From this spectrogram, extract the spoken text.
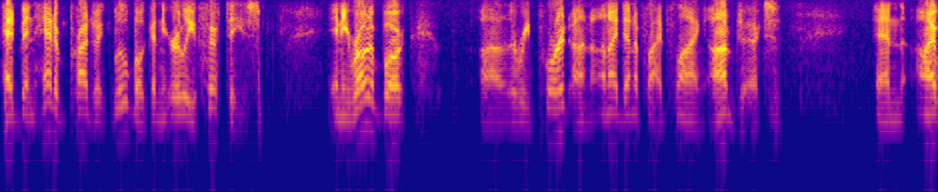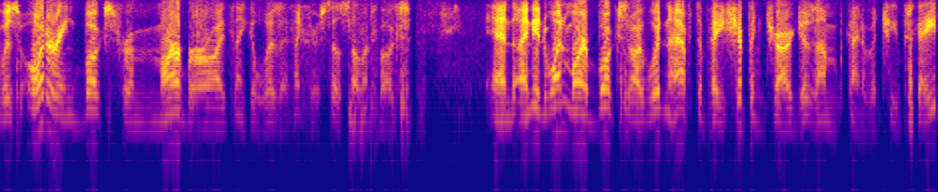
had been head of Project Blue Book in the early 50s, and he wrote a book, uh, the report on unidentified flying objects. And I was ordering books from Marlboro, I think it was. I think they're still selling books. And I needed one more book so I wouldn't have to pay shipping charges. I'm kind of a cheapskate.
